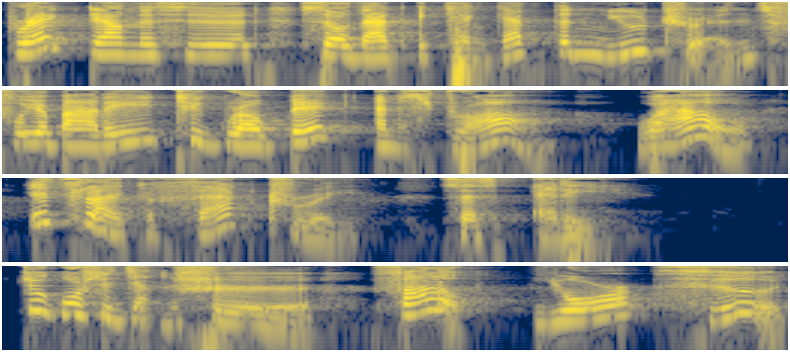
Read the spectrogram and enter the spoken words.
break down the food so that it can get the nutrients for your body to grow big and strong. Wow, it's like a factory, says Eddie. 这个故事讲的是 follow your food，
